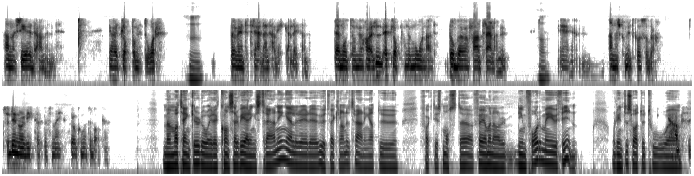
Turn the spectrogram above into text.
Annars är det där men jag har ett lopp om ett år. Mm. Behöver inte träna den här veckan liksom. Däremot om jag har ett lopp om en månad, då behöver jag fan träna nu. Ja. Eh, annars kommer det inte gå så bra. Så det är nog det viktigaste för mig för att komma tillbaka. Men vad tänker du då? Är det konserveringsträning eller är det utvecklande träning att du faktiskt måste, för jag menar din form är ju fin. Och det är inte så att du tog ja, eh,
